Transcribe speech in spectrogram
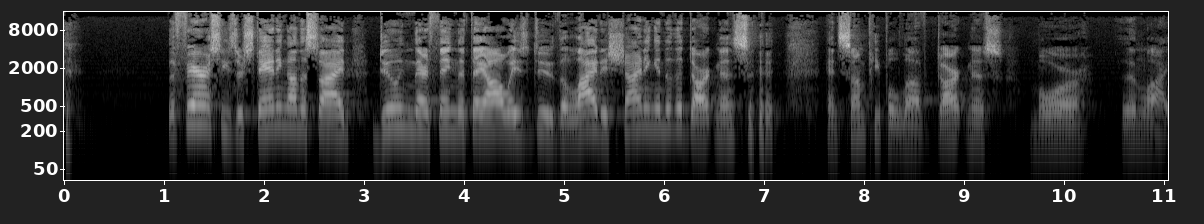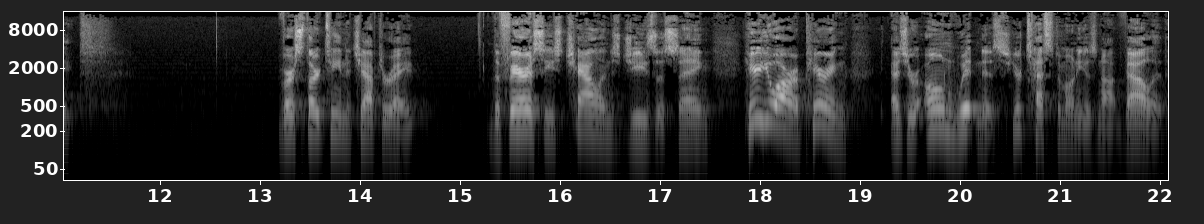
the Pharisees are standing on the side doing their thing that they always do. The light is shining into the darkness, and some people love darkness more than light. Verse 13 of chapter 8. The Pharisees challenged Jesus, saying, Here you are appearing as your own witness. Your testimony is not valid.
